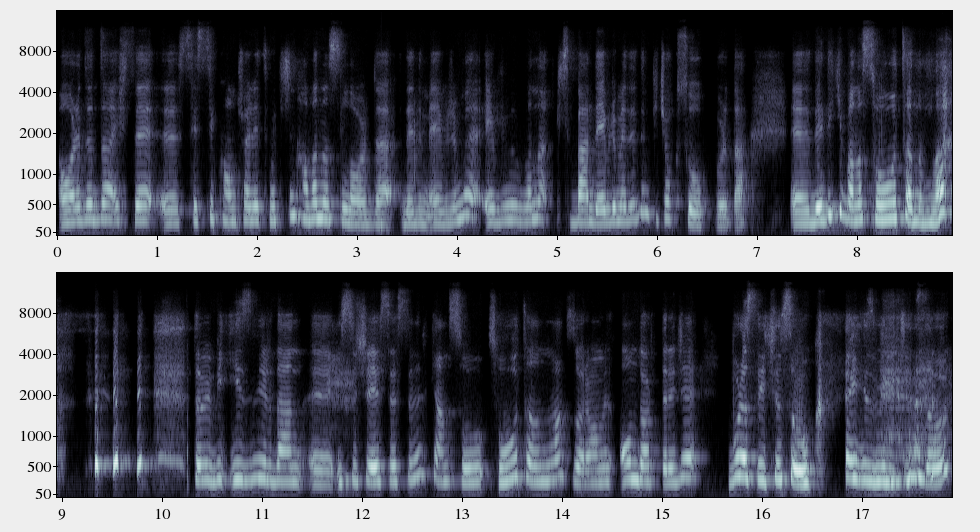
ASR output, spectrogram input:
Orada da işte e, sesi kontrol etmek için hava nasıl orada dedim Evrim'e. Evrim bana işte ben de Evrim'e dedim ki çok soğuk burada. E, dedi ki bana soğuğu tanımla. Tabii bir İzmir'den e, İsviçre'ye seslenirken soğu, soğuğu tanımlamak zor ama 14 derece burası için soğuk, İzmir için soğuk.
